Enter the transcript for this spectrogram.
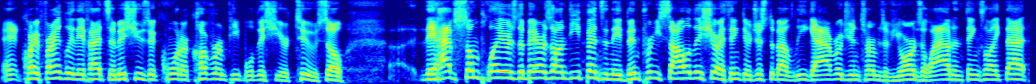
and quite frankly, they've had some issues at corner covering people this year, too. So uh, they have some players, the Bears, on defense, and they've been pretty solid this year. I think they're just about league average in terms of yards allowed and things like that.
